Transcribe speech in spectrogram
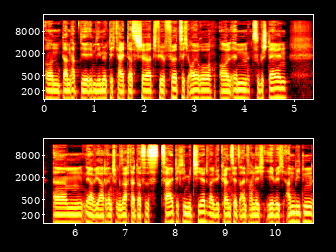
Und dann habt ihr eben die Möglichkeit, das Shirt für 40 Euro all in zu bestellen. Ähm, ja, wie Adrian schon gesagt hat, das ist zeitlich limitiert, weil wir können es jetzt einfach nicht ewig anbieten.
